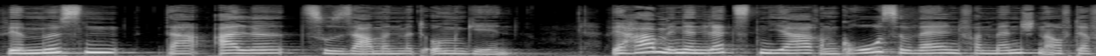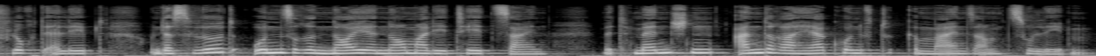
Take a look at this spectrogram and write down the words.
wir müssen da alle zusammen mit umgehen. Wir haben in den letzten Jahren große Wellen von Menschen auf der Flucht erlebt und das wird unsere neue Normalität sein, mit Menschen anderer Herkunft gemeinsam zu leben.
